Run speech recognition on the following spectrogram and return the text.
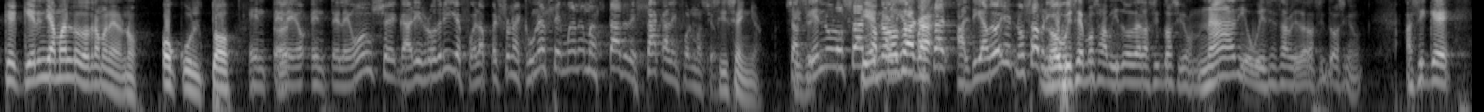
que, quieren llamarlo de otra manera, no, ocultó. En Tele, en Tele 11, Gary Rodríguez fue la persona que una semana más tarde saca la información. Sí, señor. O sea, si él no lo saca, si él no lo saca pasar, al día de hoy no sabría. No hubiésemos sabido de la situación, nadie hubiese sabido de la situación. Así que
